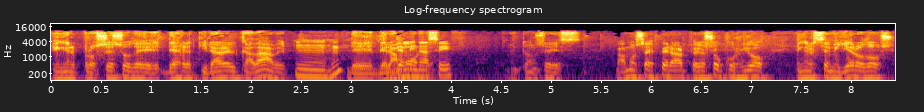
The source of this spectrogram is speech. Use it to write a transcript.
en el proceso de, de retirar el cadáver de, de la morgue. INASIF. Entonces, vamos a esperar, pero eso ocurrió en el semillero 2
